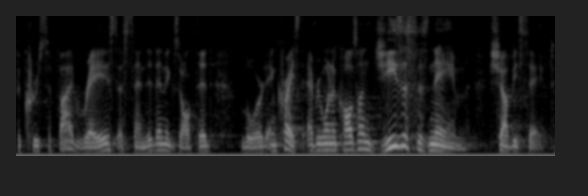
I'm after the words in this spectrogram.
the crucified, raised, ascended, and exalted Lord and Christ. Everyone who calls on Jesus' name shall be saved.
